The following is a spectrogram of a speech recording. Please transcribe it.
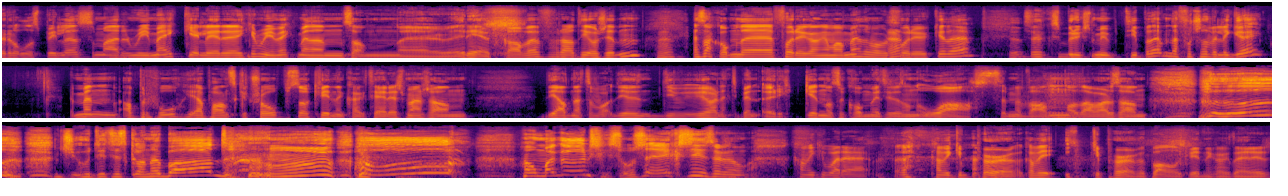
rollespillet som er en remake, eller ikke en remake, men en sånn uh, reutgave fra ti år siden. Jeg snakka om det forrige gang jeg var med. Det var vel Ja. forrige uke det Så jeg skal ikke bruke så mye tid på det, men det er fortsatt veldig gøy. Men apropos japanske tropes og kvinnekarakterer som er sånn de nettopp, de, de, vi var nettopp i en ørken, og så kom vi til en sånn oase med vann, og da var det sånn Judith is gonna bad! Oh, my god, she's so sexy! Så sånn, kan vi ikke bare Kan vi ikke perve, kan vi ikke perve på alle kvinnekarakterer?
